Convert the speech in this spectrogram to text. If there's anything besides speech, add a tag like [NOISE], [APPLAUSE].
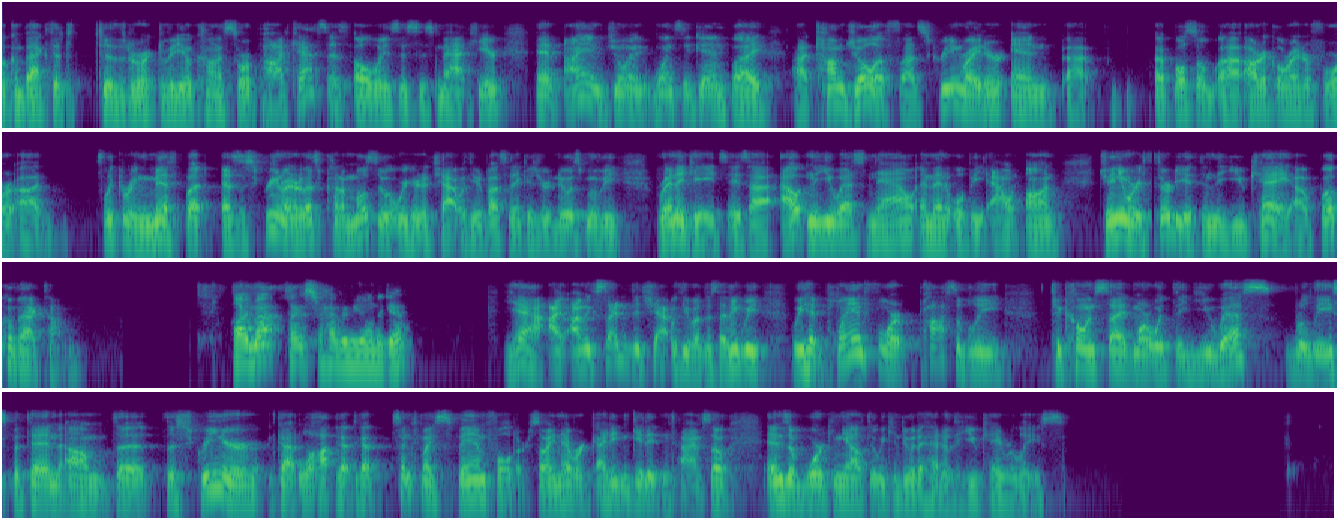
Welcome back to, to the Direct Video Connoisseur podcast. As always, this is Matt here, and I am joined once again by uh, Tom Jolliffe, uh, screenwriter and uh, uh also uh, article writer for uh, Flickering Myth. But as a screenwriter, that's kind of mostly what we're here to chat with you about today, because your newest movie, Renegades, is out in the U.S. now, and then it will be out on January 30th in the U.K. welcome back, Tom. Hi, Matt. Thanks for having me on again yeah, I, am excited to chat with you about this. I think we we had planned for it possibly to coincide more with the U.S. release, but then um, the the screener got, lot, got got sent to my spam folder, so I never I didn't get it in time. So it ends up working out that we can do it ahead of the UK release.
